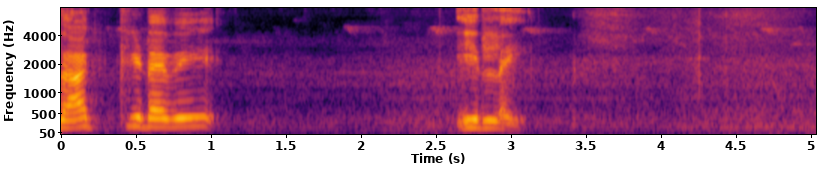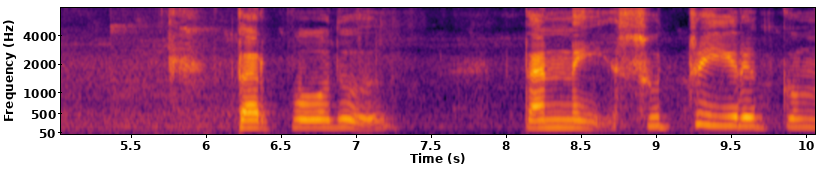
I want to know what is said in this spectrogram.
தாக்கிடவே இல்லை. தற்போது தன்னை சுற்றியிருக்கும்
